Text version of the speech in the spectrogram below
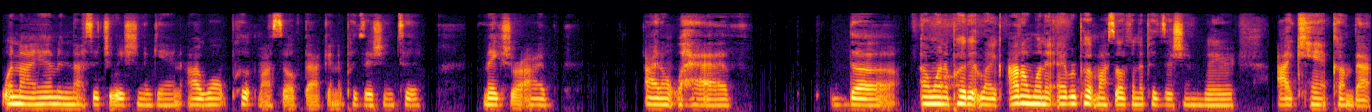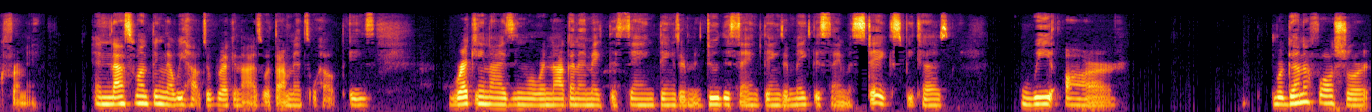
when I am in that situation again, I won't put myself back in a position to make sure I I don't have the I want to put it like I don't want to ever put myself in a position where I can't come back from it. And that's one thing that we have to recognize with our mental health is recognizing when we're not going to make the same things or do the same things or make the same mistakes because we are we're to fall short,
